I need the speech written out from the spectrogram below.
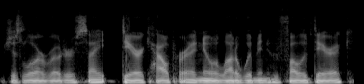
which is Laura Roeder's site. Derek Halpern, I know a lot of women who follow Derek.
